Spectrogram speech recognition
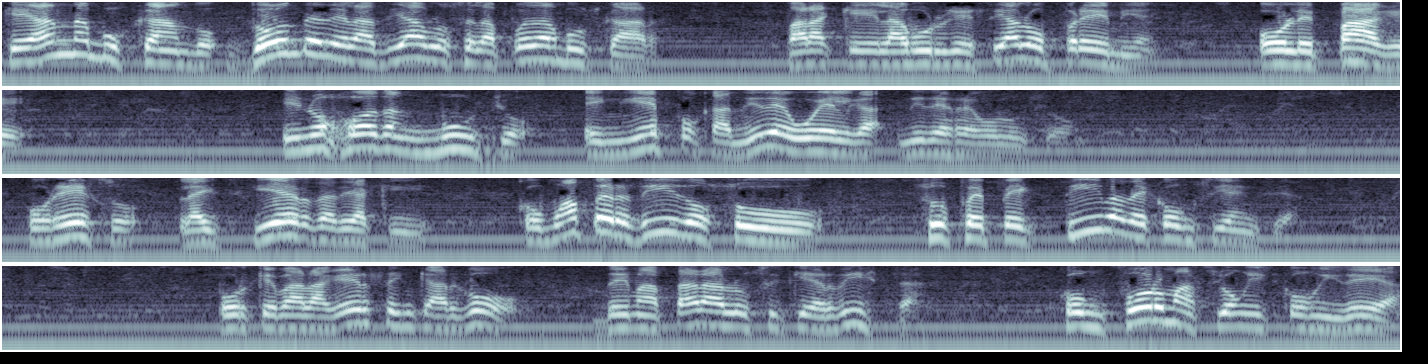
que andan buscando dónde de la diablo se la puedan buscar para que la burguesía lo premie o le pague y no jodan mucho en época ni de huelga ni de revolución. Por eso la izquierda de aquí, como ha perdido su, su perspectiva de conciencia, porque Balaguer se encargó de matar a los izquierdistas con formación y con ideas,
